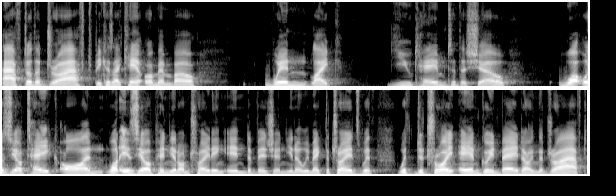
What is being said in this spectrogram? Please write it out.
after the draft because I can't remember when like you came to the show what was your take on what is your opinion on trading in division? You know we make the trades with with detroit and green bay during the draft.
